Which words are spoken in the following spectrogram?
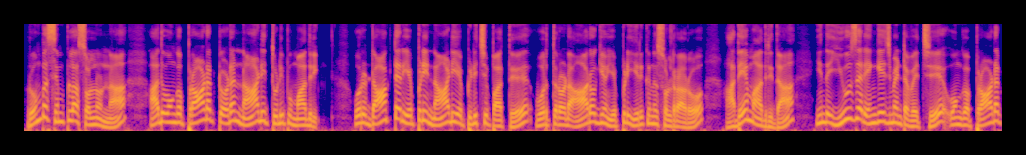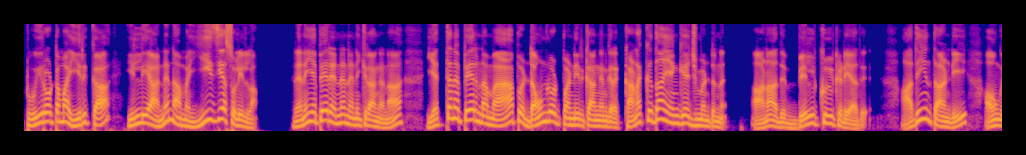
ரொம்ப சிம்பிளா சொல்லணும்னா அது உங்க ப்ராடக்டோட நாடி துடிப்பு மாதிரி. ஒரு டாக்டர் எப்படி நாடியை பிடிச்சு பார்த்து ஒருத்தரோட ஆரோக்கியம் எப்படி இருக்குன்னு சொல்றாரோ அதே மாதிரி தான் இந்த யூசர் என்கேஜ்மெண்ட்டை வச்சு உங்க ப்ராடக்ட் உயிரோட்டமா இருக்கா இல்லையான்னு நாம ஈஸியா சொல்லிடலாம். நிறைய பேர் என்ன நினைக்கிறாங்கன்னா எத்தனை பேர் நம்ம ஆப் டவுன்லோட் பண்ணிருக்காங்கங்கிற கணக்கு தான் என்கேஜ்மெண்ட்னு ஆனா அது பில்குல் கிடையாது. அதையும் தாண்டி அவங்க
